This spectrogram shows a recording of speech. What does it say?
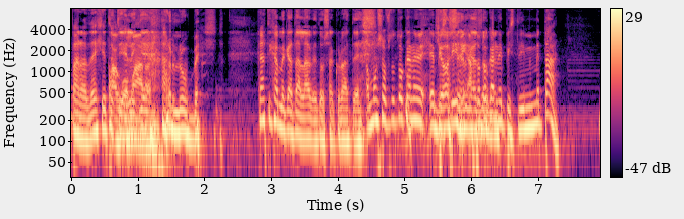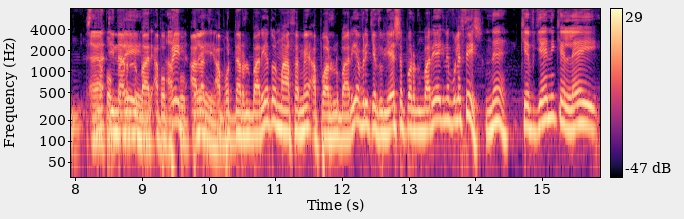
Παραδέχεται ότι Παγωμάρα. έλεγε αρλούμπες. Κάτι είχαμε καταλάβει εδώ ως ακροατές. Όμως αυτό το έκανε όσοι επιστήμη, αυτό το εργαζόμενοι. έκανε επιστήμη μετά. Ε, από την πριν. αρλουμπαρία. Από πριν, Από αλλά πριν. από την αρλουμπαρία τον μάθαμε. Από αρλουμπαρία βρήκε δουλειές, από αρλουμπαρία έγινε βουλευτής. Ναι, και βγαίνει και λέει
